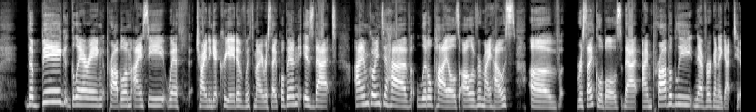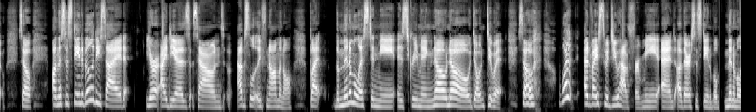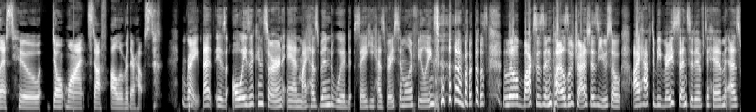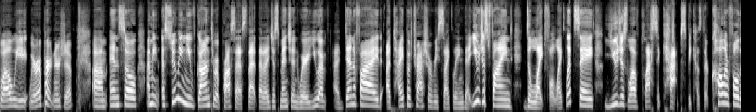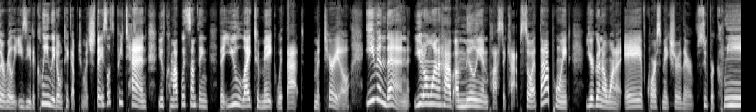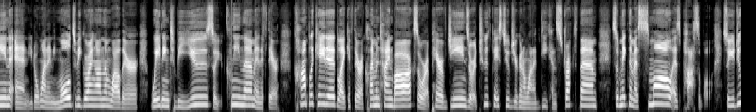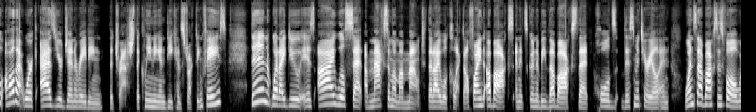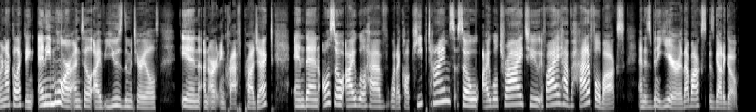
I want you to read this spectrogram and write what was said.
the big glaring problem I see with trying to get creative with my recycle bin is that I am going to have little piles all over my house of recyclables that I'm probably never going to get to. So on the sustainability side, your ideas sound absolutely phenomenal, but the minimalist in me is screaming, no, no, don't do it. So, what advice would you have for me and other sustainable minimalists who don't want stuff all over their house? Right. That is always a concern. And my husband would say he has very similar feelings about those little boxes and piles of trash as you. So I have to be very sensitive to him as well. We, we're a partnership. Um, and so, I mean, assuming you've gone through a process that, that I just mentioned where you have identified a type of trash or recycling that you just find delightful. Like, let's say you just love plastic caps because they're colorful, they're really easy to clean, they don't take up too much space. Let's pretend you've come up with something that you like to make with that material. Even then, you don't want to have a million plastic caps. So at that point, you're going to want to A, of course, make sure they're super clean and you don't want any mold to be growing on them while they're waiting to be used. So you clean them. And if they're complicated, like if they're a clementine box or a pair of jeans or a toothpaste tubes, you're going to want to deconstruct them. So make them as small as possible. So you do all that work as you're generating the trash, the cleaning and deconstructing phase. Then what I do is I I will set a maximum amount that I will collect. I'll find a box and it's going to be the box that holds this material. And once that box is full, we're not collecting any more until I've used the materials in an art and craft project. And then also, I will have what I call keep times. So I will try to, if I have had a full box and it's been a year, that box has got to go.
